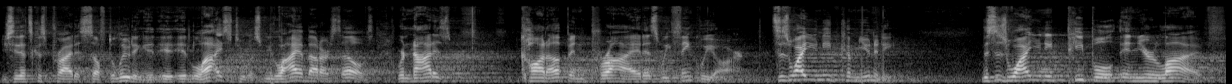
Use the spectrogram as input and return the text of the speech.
You see, that's because pride is self deluding. It, it, it, lies to us. We lie about ourselves. We're not as caught up in pride as we think we are. This is why you need community. This is why you need people in your life.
